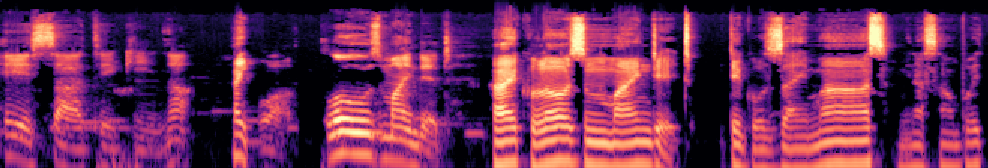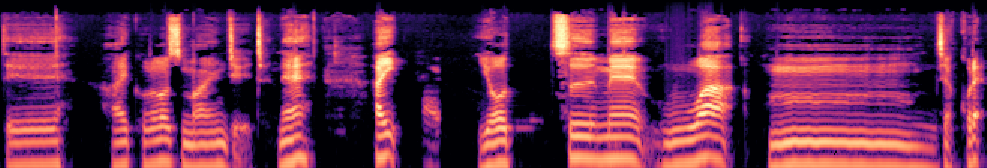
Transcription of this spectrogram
閉鎖的なはいは、close minded。はい、close-minded でございます。皆さん覚えて。はい、close-minded ね。はいはい。四つ目は、うーん、じゃあこれ、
